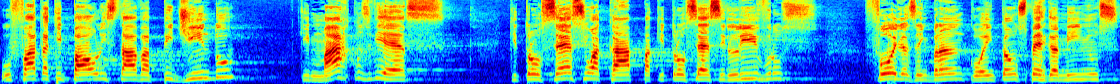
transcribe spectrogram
O fato é que Paulo estava pedindo que Marcos viesse, que trouxesse uma capa, que trouxesse livros, folhas em branco, ou então os pergaminhos.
